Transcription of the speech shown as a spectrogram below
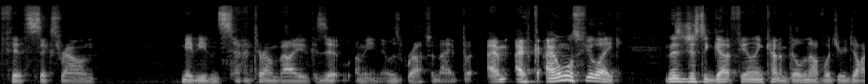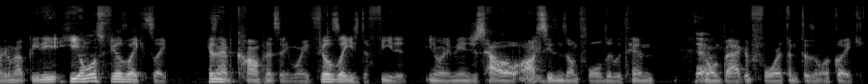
fifth, sixth round, maybe even seventh round value? Because it, I mean, it was rough tonight. But I, I, I almost feel like this is just a gut feeling, kind of building off what you were talking about, BD. He almost feels like it's like he doesn't have confidence anymore. He feels like he's defeated. You know what I mean? Just how mm-hmm. off seasons unfolded with him yeah. going back and forth, and it doesn't look like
